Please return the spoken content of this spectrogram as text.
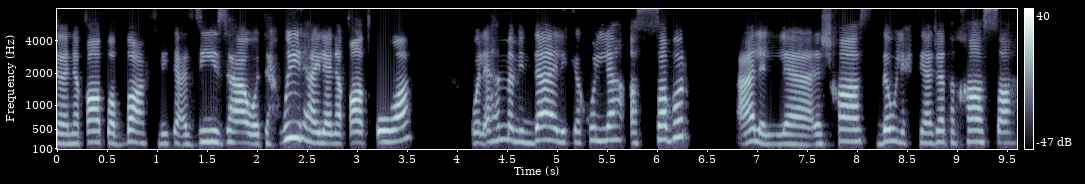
نقاط الضعف لتعزيزها وتحويلها إلى نقاط قوة. والأهم من ذلك كله الصبر على الأشخاص ذوي الاحتياجات الخاصة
